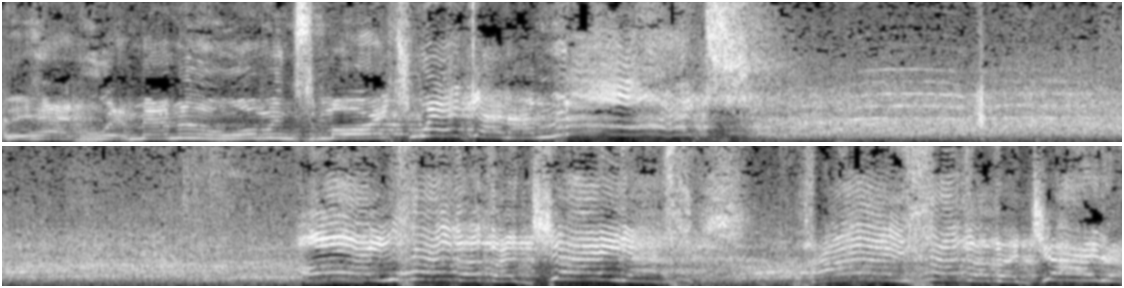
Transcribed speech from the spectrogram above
They had, remember the Women's March? We're gonna march! I have a vagina! I have a vagina!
